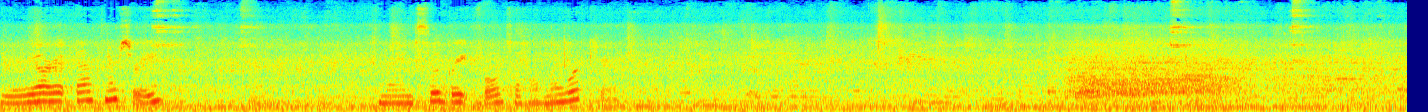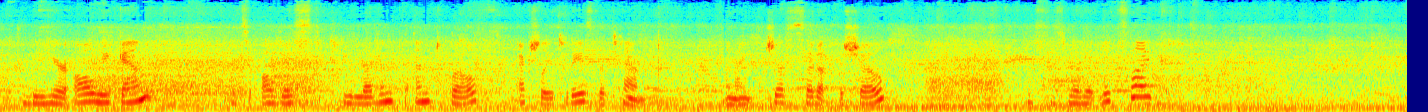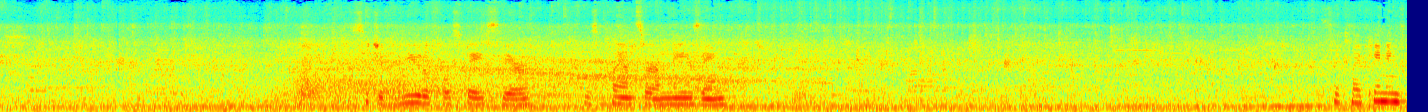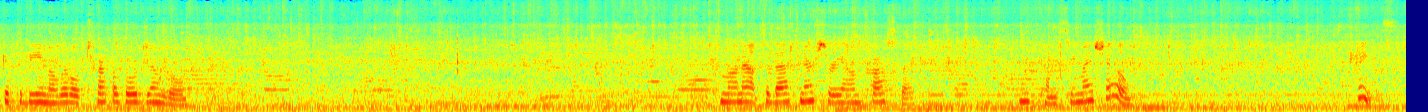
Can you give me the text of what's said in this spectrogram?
Here we are at Bath Nursery. And I am so grateful to have my work here. I'll be here all weekend. It's August 11th and 12th. Actually, today's the 10th. And I just set up the show. This is what it looks like. Such a beautiful space here. These plants are amazing. It's like my paintings get to be in a little tropical jungle. Come on out to Bath Nursery on Prospect and come see my show. Thanks.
